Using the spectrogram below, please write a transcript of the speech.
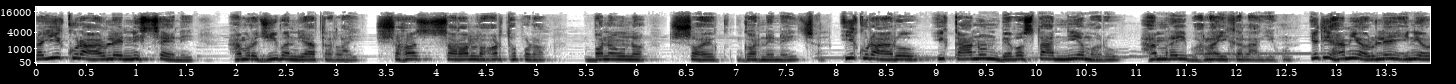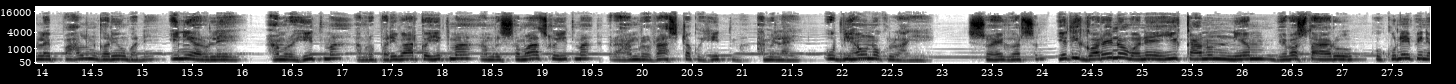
र यी कुराहरूले निश्चय नै हाम्रो जीवन यात्रालाई सहज सरल र अर्थपूर्ण बनाउन सहयोग गर्ने नै छन्। यी कुराहरू यी कानुन व्यवस्था नियमहरू हाम्रै भलाइका लागि हुन्। यदि हामीहरूले यिनीहरूलाई पालन गर्यौं भने यिनीहरूले हाम्रो हितमा हाम्रो परिवारको हितमा हाम्रो समाजको हितमा र हाम्रो राष्ट्रको हितमा हामीलाई उभ्याउनको लागि सहयोग गर्छन्। यदि गरेनौ भने यी कानुन नियम व्यवस्थाहरूको कुनै पनि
